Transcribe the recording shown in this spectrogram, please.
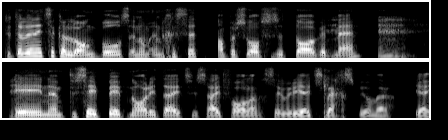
Toe het hulle net sulke long balls in hom ingesit, amper so half soos 'n target mm, man. Mm, mm, mm. En ehm um, toe sê Pep na die tyd soos hy het vir Haaland gesê hoor jy het sleg gespeel nou. Jy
